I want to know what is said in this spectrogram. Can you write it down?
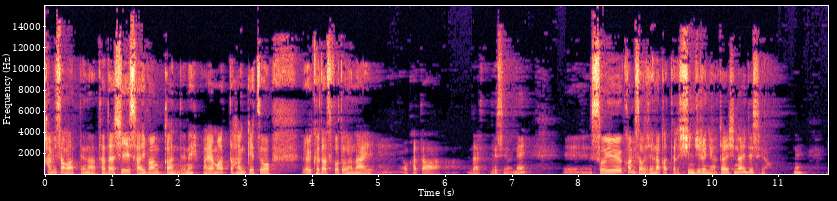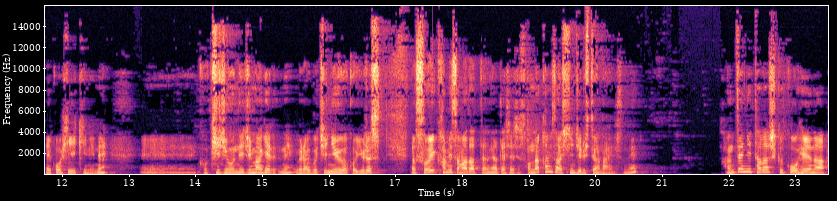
神様っていうのは正しい裁判官でね、誤った判決を下すことがないお方ですよね。そういう神様じゃなかったら信じるに値しないですよ。ね。エコひいきにね、えー、こう基準をねじ曲げるね、裏口入学を許す。そういう神様だったらね、私たちそんな神様を信じる必要はないですね。完全に正しく公平な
